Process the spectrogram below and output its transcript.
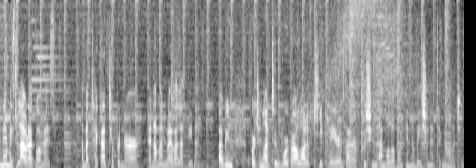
My name is Laura Gomez. I'm a tech entrepreneur and I'm a Nueva Latina. I've been fortunate enough to work with a lot of key players that are pushing the envelope on innovation and technology.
